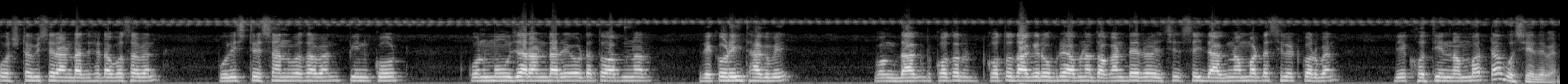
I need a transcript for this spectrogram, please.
পোস্ট অফিসের আন্ডারে সেটা বসাবেন। পুলিশ স্টেশন বসাবেন পিনকোড কোন মৌজার আন্ডারে ওটা তো আপনার রেকর্ডেই থাকবে। এবং দাগ, কত কত দাগের ওপরে আপনার দোকানটা রয়েছে, সেই দাগ নাম্বারটা সিলেক্ট করবেন। দিয়ে খতিয়ান নাম্বারটা বসিয়ে দেবেন।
